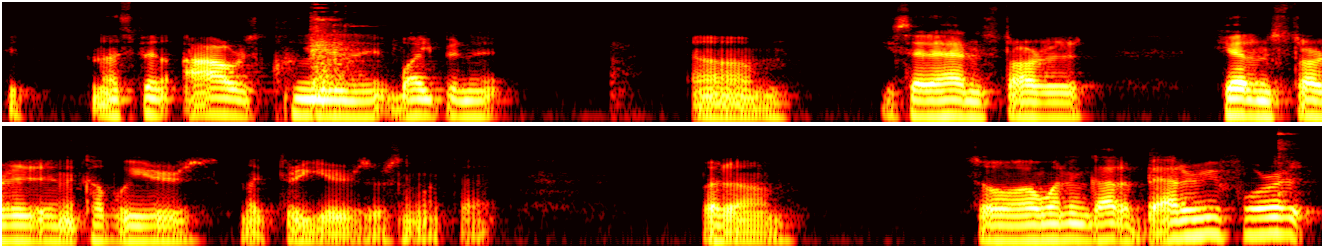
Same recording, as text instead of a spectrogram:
it, and I spent hours cleaning it, wiping it. Um, he said it hadn't started. He hadn't started in a couple years, like three years or something like that. But um, so I went and got a battery for it.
